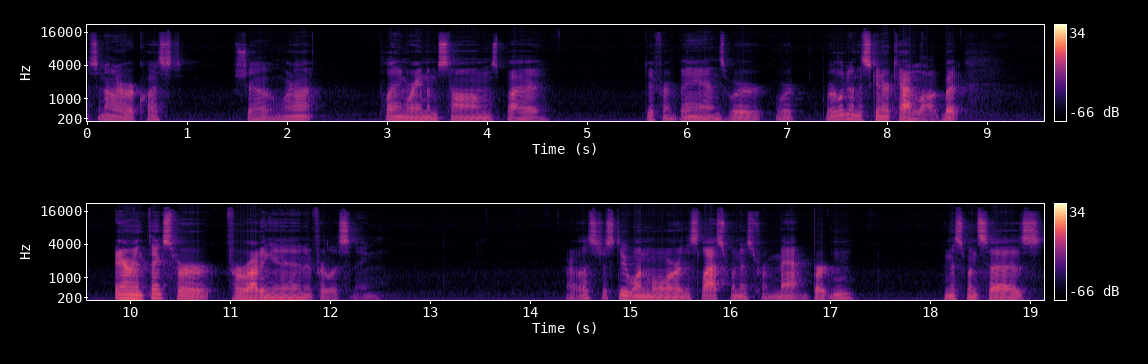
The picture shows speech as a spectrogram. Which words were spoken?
Is not a request show. We're not playing random songs by different bands. We're we're we're looking at the Skynyrd catalog. But Aaron, thanks for for writing in and for listening. All right, let's just do one more. This last one is from Matt Burton. And this one says,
